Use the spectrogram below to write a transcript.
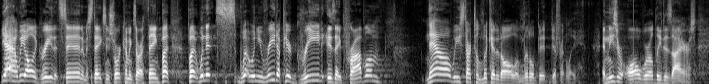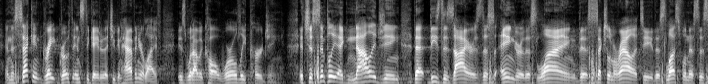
Yeah, we all agree that sin and mistakes and shortcomings are a thing, but, but when, it's, when you read up here, greed is a problem, now we start to look at it all a little bit differently. And these are all worldly desires. And the second great growth instigator that you can have in your life is what I would call worldly purging. It's just simply acknowledging that these desires, this anger, this lying, this sexual immorality, this lustfulness, this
